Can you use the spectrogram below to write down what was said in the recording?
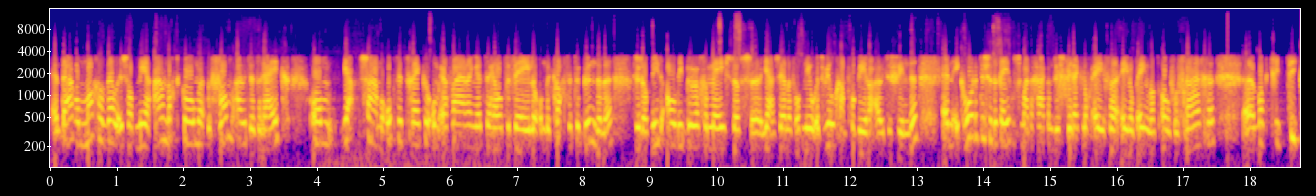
En daarom mag er wel eens wat meer aandacht komen vanuit het Rijk... om ja, samen op te trekken, om ervaringen te helpen delen, om de krachten te bundelen. Zodat niet al die burgemeesters uh, ja, zelf opnieuw het wiel gaan proberen uit te vinden. En ik hoorde tussen de regels, maar daar ga ik hem dus direct nog even één op één wat over vragen. Uh, wat kritiek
